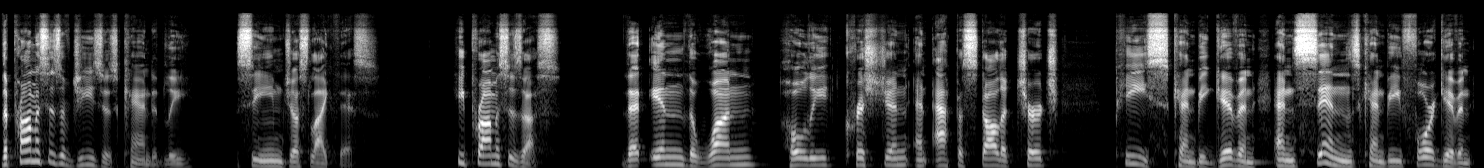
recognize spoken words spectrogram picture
The promises of Jesus, candidly, seem just like this. He promises us that in the one holy Christian and apostolic church, peace can be given and sins can be forgiven,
